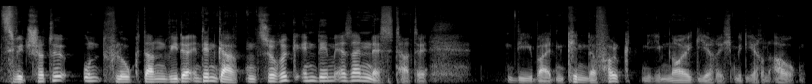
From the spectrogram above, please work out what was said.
zwitscherte und flog dann wieder in den Garten zurück, in dem er sein Nest hatte. Die beiden Kinder folgten ihm neugierig mit ihren Augen.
